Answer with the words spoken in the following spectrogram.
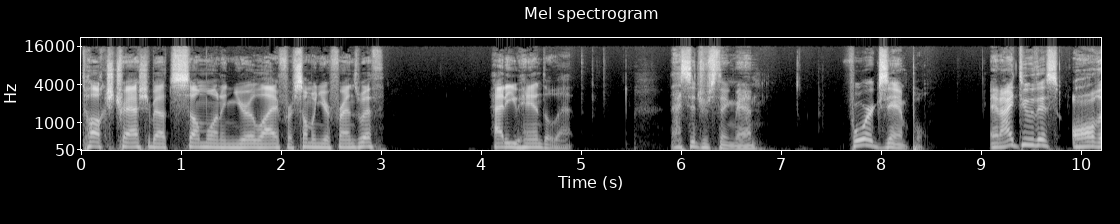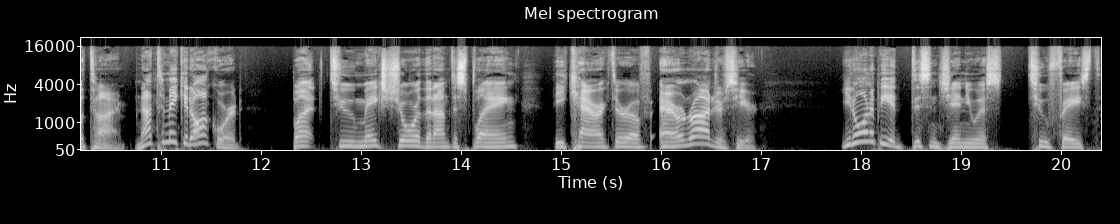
talks trash about someone in your life or someone you're friends with, how do you handle that? That's interesting, man. For example, and I do this all the time, not to make it awkward, but to make sure that I'm displaying the character of Aaron Rodgers here. You don't want to be a disingenuous, two faced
